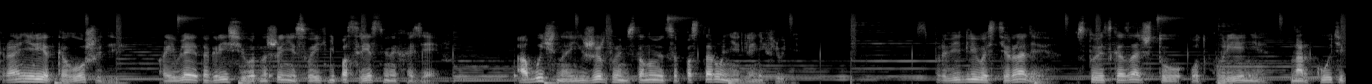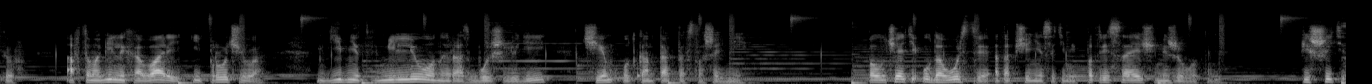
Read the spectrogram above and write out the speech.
Крайне редко лошади проявляет агрессию в отношении своих непосредственных хозяев. Обычно их жертвами становятся посторонние для них люди. Справедливости ради, стоит сказать, что от курения, наркотиков, автомобильных аварий и прочего гибнет в миллионы раз больше людей, чем от контактов с лошадьми. Получайте удовольствие от общения с этими потрясающими животными. Пишите,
